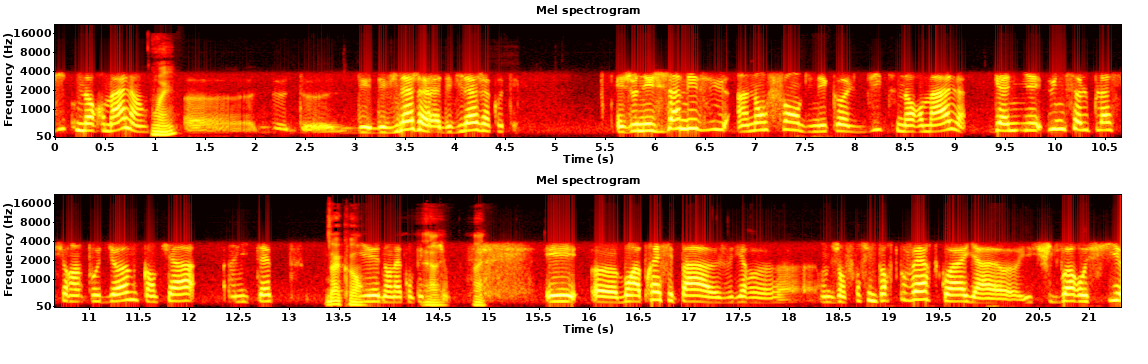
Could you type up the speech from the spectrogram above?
dites normales euh, de, des, des, villages à, des villages à côté. Et je n'ai jamais vu un enfant d'une école dite normale gagner une seule place sur un podium quand il y a un ITEP qui est dans la compétition. Ah et euh, bon après c'est pas, euh, je veux dire, euh, j'enfonce une porte ouverte quoi. Il y a, euh, il suffit de voir aussi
